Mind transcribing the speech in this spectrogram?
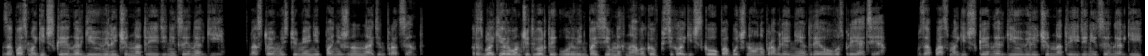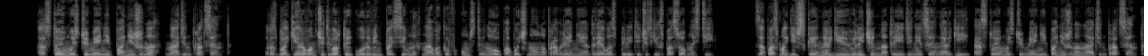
Запас магической энергии увеличен на 3 единицы энергии, а стоимость умений понижена на 1%. Разблокирован четвертый уровень пассивных навыков психологического побочного направления древового восприятия. Запас магической энергии увеличен на 3 единицы энергии, а стоимость умений понижена на 1%. Разблокирован четвертый уровень пассивных навыков умственного побочного направления древа спиритических способностей. Запас магической энергии увеличен на 3 единицы энергии, а стоимость умений понижена на 1%.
